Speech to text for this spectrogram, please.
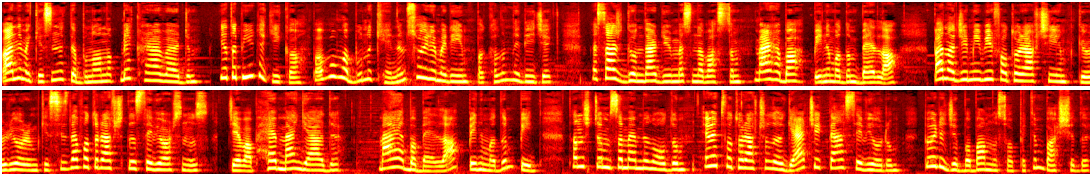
Ve anneme kesinlikle bunu anlatmaya karar verdim. Ya da bir dakika, babama bunu kendim söylemeliyim. Bakalım ne diyecek. Mesaj gönder düğmesine bastım. Merhaba, benim adım Bella. Ben acemi bir fotoğrafçıyım. Görüyorum ki siz de fotoğrafçılığı seviyorsunuz. Cevap hemen geldi. Merhaba Bella, benim adım Bin. Tanıştığımıza memnun oldum. Evet fotoğrafçılığı gerçekten seviyorum. Böylece babamla sohbetim başladı.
